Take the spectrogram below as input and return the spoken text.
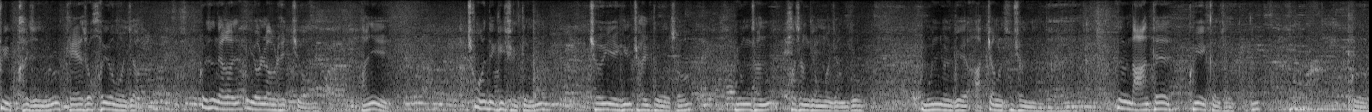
출입 카지노를 계속 허용하자. 그래서 내가 연락을 했죠. 아니, 청와대 계실 때는 저희 얘기를 잘 들어서 용산 화상경마장도 못 열게 앞장을 쓰셨는데, 그래서 나한테 그 얘기까지 했거든. 그,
